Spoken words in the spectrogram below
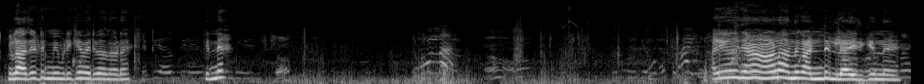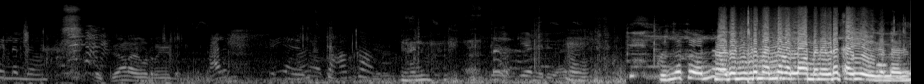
നിങ്ങൾ ആദ്യമായിട്ട് മീൻ പിടിക്കാൻ വരുവാന്ന് അവിടെ പിന്നെ? അയ്യോ ഞാൻ ആളാന്ന് കണ്ടില്ല ഇരിക്കുന്നേ കുഞ്ഞൊക്കെ അതെ ഇവിടെ നല്ല വെള്ളം അമ്മ ഇവിടെ കൈ കഴുകല്ലാരും.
